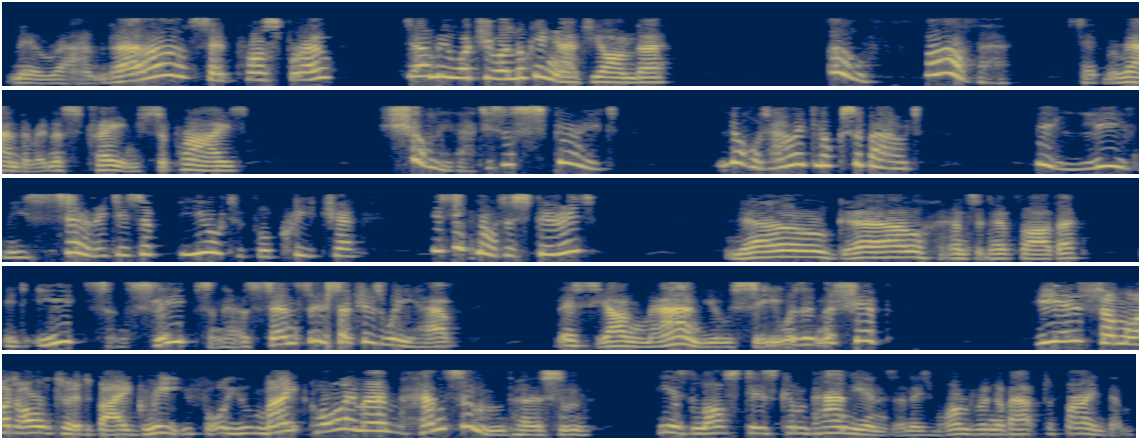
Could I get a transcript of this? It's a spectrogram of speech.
"Miranda," said Prospero, "tell me what you are looking at yonder." "Oh, father!" said Miranda in a strange surprise. "Surely that is a spirit. Lord, how it looks about! Believe me, sir, it is a beautiful creature. Is it not a spirit? No, girl, answered her father. It eats and sleeps and has senses such as we have. This young man, you see, was in the ship. He is somewhat altered by grief, or you might call him a handsome person. He has lost his companions and is wandering about to find them.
